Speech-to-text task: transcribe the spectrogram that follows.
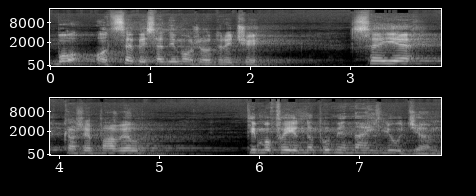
бо від себе не може одречи. Це є, каже Павел, Тимофею, напоминай людям,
